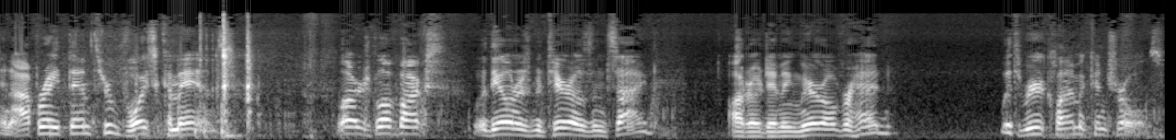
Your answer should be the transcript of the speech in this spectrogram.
and operate them through voice commands. Large glove box with the owner's materials inside, auto dimming mirror overhead with rear climate controls.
